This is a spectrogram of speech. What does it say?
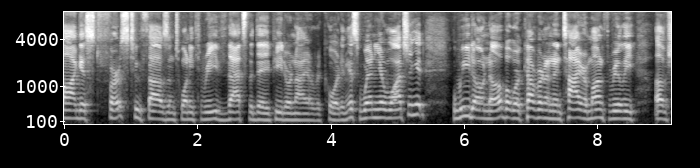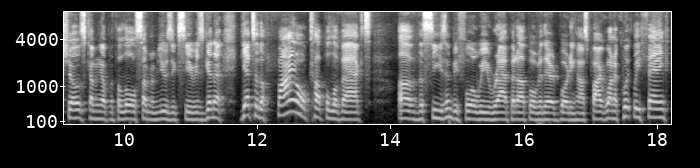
August 1st, 2023. That's the day Peter and I are recording this. When you're watching it, we don't know, but we're covering an entire month really of shows coming up with the Lowell Summer Music Series. Going to get to the final couple of acts of the season before we wrap it up over there at Boarding House Park. I want to quickly thank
